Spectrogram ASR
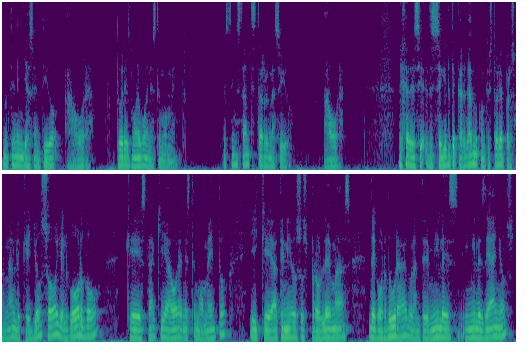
no tienen ya sentido ahora. Tú eres nuevo en este momento. Este instante está renacido. Ahora. Deja de, seguirte cargando con tu historia personal de que yo soy el gordo que está aquí ahora en este momento y que ha tenido sus problemas de gordura durante miles y miles de años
